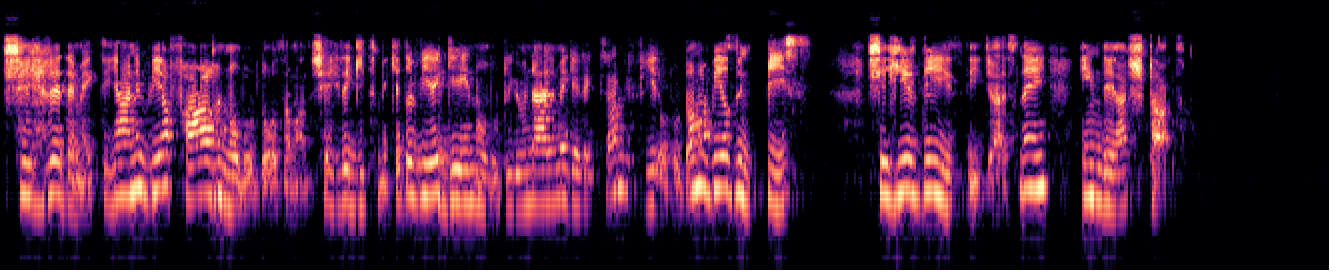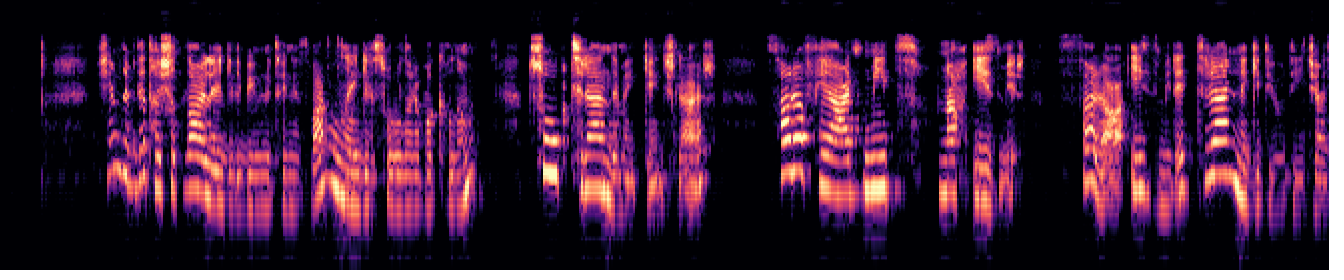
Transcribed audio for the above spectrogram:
şehre demekti. Yani via fahren olurdu o zaman. Şehre gitmek ya da via gehen olurdu. Yönelme gerektiren bir fiil olurdu. Ama wir sind biz şehirdeyiz diyeceğiz. Ne? In der Stadt. Şimdi bir de taşıtlarla ilgili bir üniteniz var. Onunla ilgili sorulara bakalım. Zug tren demek gençler. Sara fährt mit nach İzmir. Sara İzmir'e trenle gidiyor diyeceğiz.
